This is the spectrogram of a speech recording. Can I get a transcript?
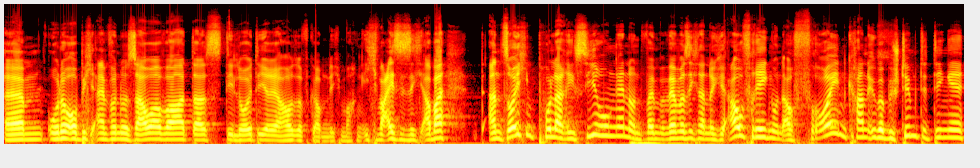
Ähm, oder ob ich einfach nur sauer war, dass die Leute ihre Hausaufgaben nicht machen. Ich weiß es nicht. Aber an solchen Polarisierungen und wenn, wenn man sich dann natürlich aufregen und auch freuen kann über bestimmte Dinge,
